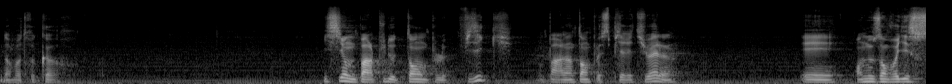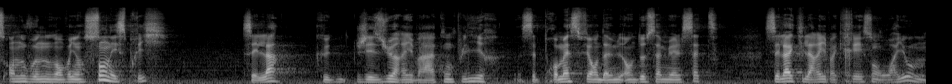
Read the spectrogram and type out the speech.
dans votre corps. Ici, on ne parle plus de temple physique, on parle d'un temple spirituel. Et en nous, en nous envoyant son esprit, c'est là que Jésus arrive à accomplir cette promesse faite en 2 Samuel 7. C'est là qu'il arrive à créer son royaume,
